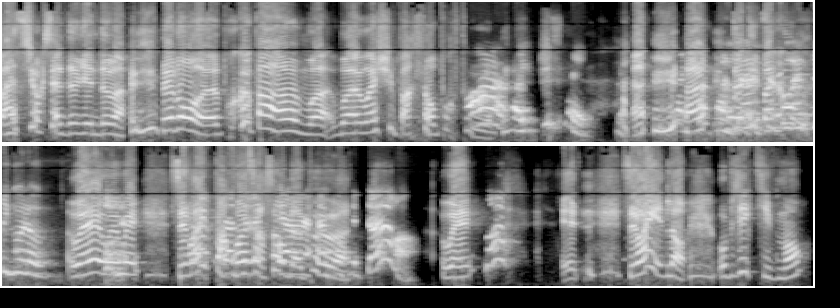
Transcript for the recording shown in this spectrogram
pas sûr que ça le devienne demain. Mais bon, euh, pourquoi pas, hein, moi, moi, moi, je suis partant pour tout. Ah, ouais, qui sait Hein Toi, Ouais, t'es pas ça pourrait con rigolo. Ouais, ouais, ouais. C'est vrai que parfois ça ressemble un peu. à- concepteur Ouais. C'est vrai, non. Objectivement,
